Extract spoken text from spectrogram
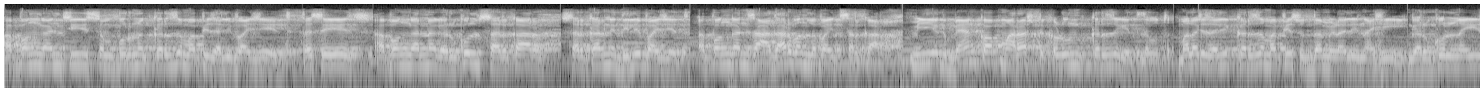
अपंगांची संपूर्ण कर्जमाफी झाली पाहिजेत. तसेच अपंगांना घरकुल सरकार सरकारने दिले पाहिजेत. अपंगांचा आधार बनलं पाहिजे सरकार. मी एक बँक ऑफ महाराष्ट्रकडून कर्ज घेतलं होतं. मला जी झाली कर्जमाफी सुद्धा मिळाली नाही. घरकुल नाही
